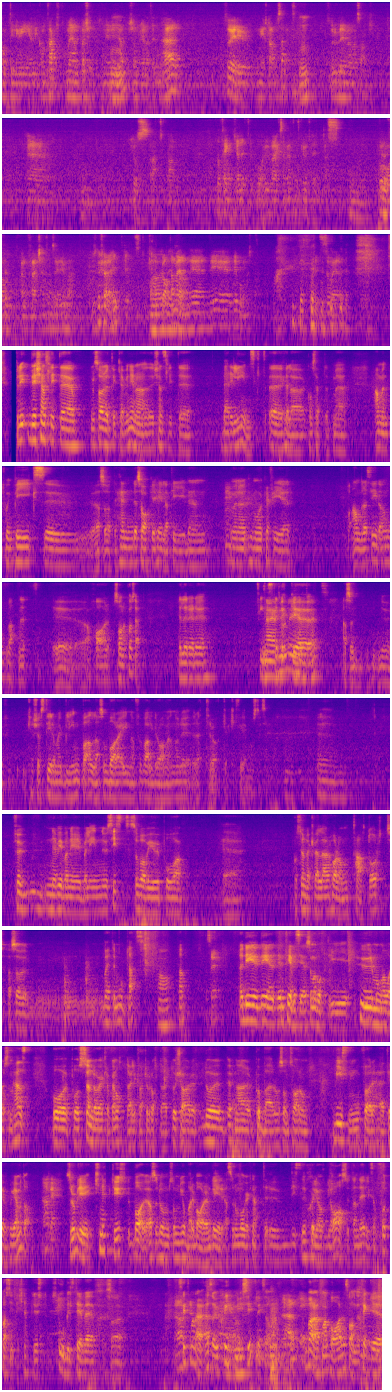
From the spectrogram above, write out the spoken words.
kontinuerlig kontakt med en person. Det är nya Mm. personer hela tiden. Här så är det ju mer stammisar. Liksom. Mm. Så det blir en annan sak. Eh, plus att man får tänka lite på hur verksamheten ska utvecklas. Mm. Och själva färdtjänsten så är det ju bara du ska köra hit och dit. Ja, Och prata med dem, det, det, det är bonus bara. lite så är det. För det, det känns lite, jag sa det till Kevin innan, det känns lite berlinskt eh, hela konceptet med ja, men Twin Peaks, eh, alltså att det händer saker hela tiden. Jag Mm. menar hur många kaféer på andra sidan vattnet eh, har sådana koncept? Eller är det... Finns Nej, jag det tror det är helt mycket... rätt. Alltså nu kanske jag stirrar mig blind på alla som bara är innanför vallgraven och det är rätt tråkiga kaféer måste jag säga. Ehm, för när vi var nere i Berlin nu sist så var vi ju på eh, på söndagskvällar har de Tatort, alltså mm, vad heter det, mordplats? Ja. Ja. Det. Är, det är en tv-serie som har gått i hur många år som helst. Och på söndagar klockan åtta eller kvart över åtta då, kör, då öppnar pubbar och sånt så har de visning för det här tv-programmet då. Okej. Så då blir det knäpptyst. Alltså de som jobbar i baren blir, alltså de vågar knappt dis- skölja av glas utan det är liksom, folk bara sitter knäpptyst. Storbilds-tv. Alltså, Sitter man där. Alltså skitmysigt liksom. Bara att man har en sån. Jag tänker,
